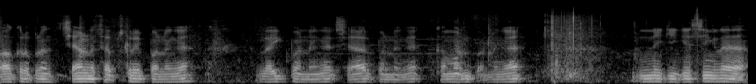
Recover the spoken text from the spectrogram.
பார்க்குற ஃப்ரெண்ட்ஸ் சேனலை சப்ஸ்கிரைப் பண்ணுங்கள் லைக் பண்ணுங்கள் ஷேர் பண்ணுங்கள் கமெண்ட் பண்ணுங்கள் இன்றைக்கி கெஸ்ஸிங்கில்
